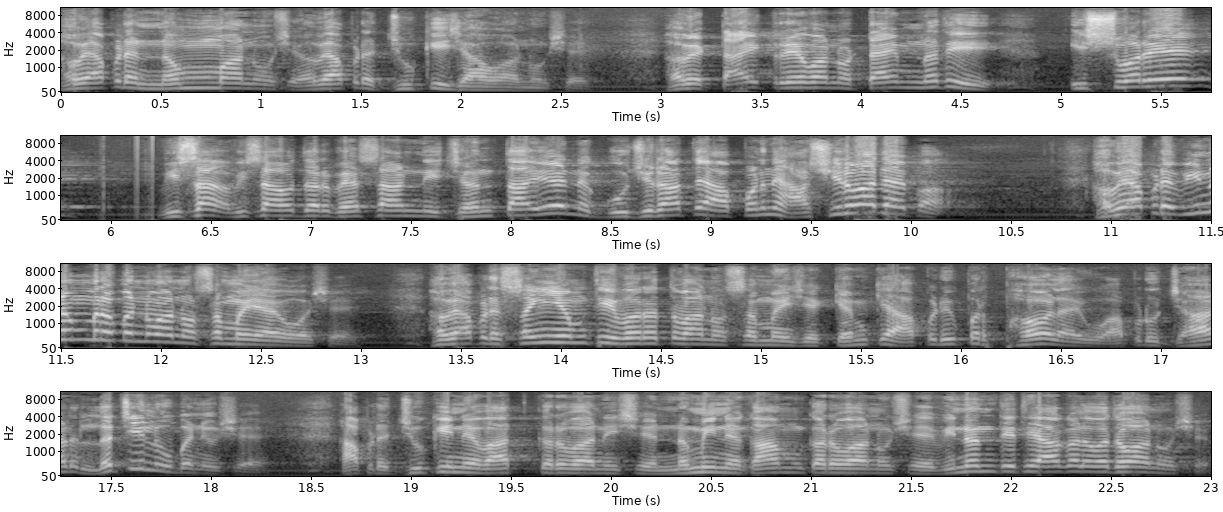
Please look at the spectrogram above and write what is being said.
હવે આપણે નમવાનું છે, હવે આપણે ઝૂકી જવાનું છે. હવે ટાઈટ રહેવાનો ટાઈમ નથી. ઈશ્વરે વિસા, વિસાવદર ભેસાણની જનતાએ ને ગુજરાતે આપણને આશીર્વાદ આપ્યા. હવે આપણે વિનમ્ર બનવાનો સમય આવ્યો છે. હવે આપણે સંયમથી વર્તવાનો સમય છે. કેમ કે આપણી ઉપર ફળ આવ્યું, આપણું ઝાડ લચીલું બન્યું છે. આપણે ઝૂકીને વાત કરવાની છે, નમીને કામ કરવાનું છે, વિનંતીથી આગળ વધવાનું છે.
